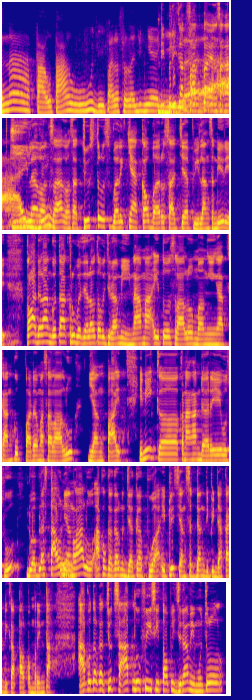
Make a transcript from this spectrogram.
Nah, tahu-tahu di panel selanjutnya diberikan gila. fakta yang sangat gila bangsa, bangsa. Justru sebaliknya, kau baru saja bilang sendiri, kau adalah anggota kru bajak laut atau jerami. Nama itu selalu mengingatkanku pada masa lalu yang pahit. Ini kekenangan dari Wuswu. 12 tahun hmm. yang lalu, aku gagal menjaga buah iblis yang sedang dipindahkan di kapal pemerintah. Aku terkejut saat Luffy si topi jerami muncul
